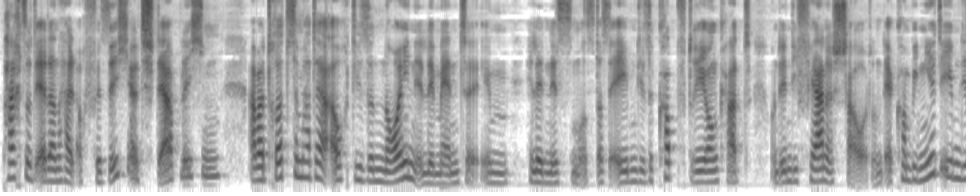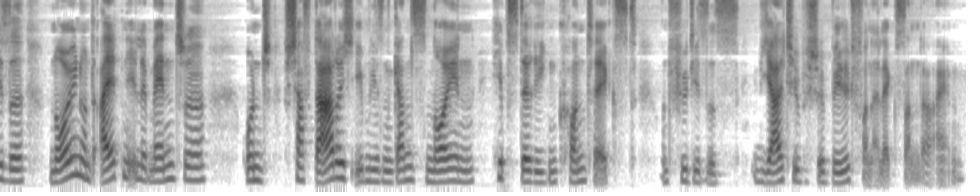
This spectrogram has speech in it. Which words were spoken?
pachtet er dann halt auch für sich als Sterblichen. Aber trotzdem hat er auch diese neuen Elemente im Hellenismus, dass er eben diese Kopfdrehung hat und in die Ferne schaut. Und er kombiniert eben diese neuen und alten Elemente und schafft dadurch eben diesen ganz neuen, hipsterigen Kontext und führt dieses idealtypische Bild von Alexander ein.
